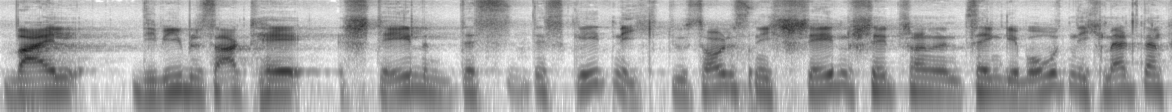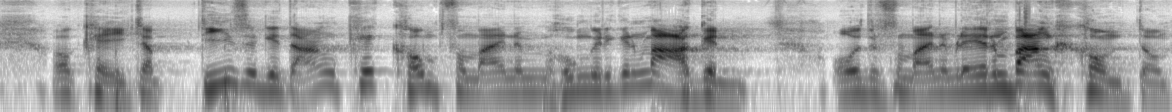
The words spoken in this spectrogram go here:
weil die Bibel sagt, hey, stehlen, das, das geht nicht. Du sollst nicht stehlen, steht schon in den zehn Geboten. Ich merke dann, okay, ich glaube, dieser Gedanke kommt von meinem hungrigen Magen oder von meinem leeren Bankkonto.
